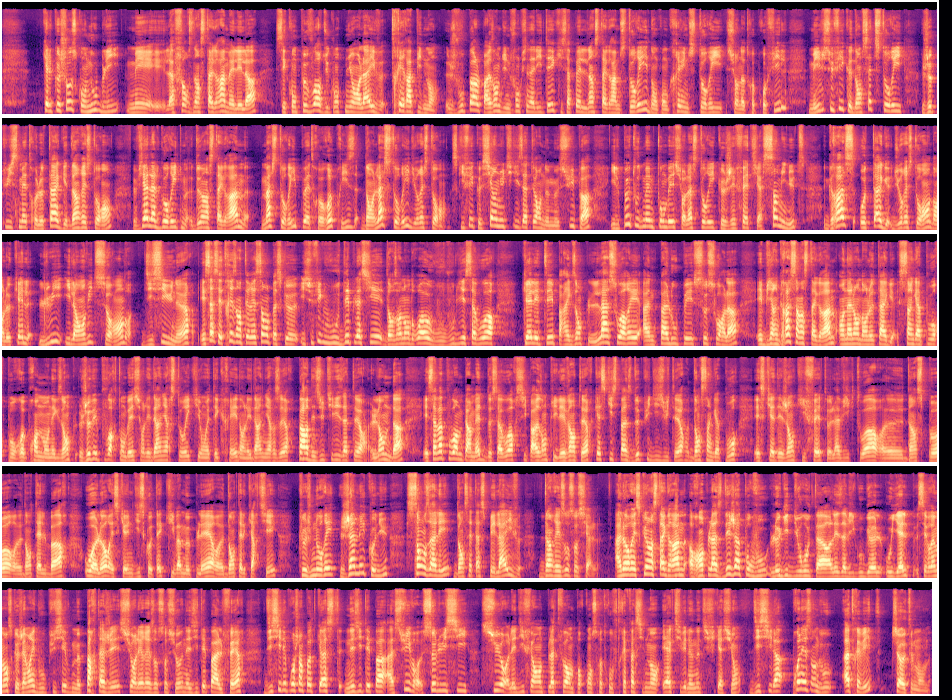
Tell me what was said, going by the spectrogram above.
Quelque chose qu'on oublie, mais la force d'Instagram, elle est là, c'est qu'on peut voir du contenu en live très rapidement. Je vous parle par exemple d'une fonctionnalité qui s'appelle l'Instagram Story, donc on crée une story sur notre profil, mais il suffit que dans cette story, je puisse mettre le tag d'un restaurant. Via l'algorithme de Instagram, ma story peut être reprise dans la story du restaurant. Ce qui fait que si un utilisateur ne me suit pas, il peut tout de même tomber sur la story que j'ai faite il y a 5 minutes grâce au tag du restaurant dans lequel lui, il a envie de se rendre d'ici une heure. Et ça c'est très intéressant parce qu'il suffit que vous vous déplaciez dans un endroit où vous vouliez savoir quelle était par exemple la soirée à ne pas louper ce soir-là, eh bien grâce à Instagram, en allant dans le tag Singapour pour reprendre mon exemple, je vais pouvoir tomber sur les dernières stories qui ont été créées dans les dernières heures par des utilisateurs lambda, et ça va pouvoir me permettre de savoir si par exemple il est 20h, qu'est-ce qui se passe depuis 18h dans Singapour, est-ce qu'il y a des gens qui fêtent la victoire euh, d'un sport euh, dans tel bar, ou alors est-ce qu'il y a une discothèque qui va me plaire euh, dans tel quartier, que je n'aurais jamais connu sans aller dans cet aspect live d'un réseau social? Alors est-ce que Instagram remplace déjà pour vous le guide du routard, les avis Google ou Yelp? C'est vraiment ce que j'aimerais que vous puissiez me partager sur les réseaux sociaux, n'hésitez pas à le faire. D'ici les prochains podcasts, n'hésitez pas à suivre celui-ci sur les différentes plateformes pour qu'on se retrouve très facilement et activer les notifications. D'ici là, prenez soin de vous, à très vite, ciao tout le monde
